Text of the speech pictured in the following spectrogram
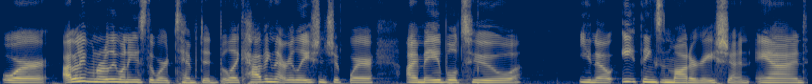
or I don't even really want to use the word tempted, but like having that relationship where I'm able to you know, eat things in moderation and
